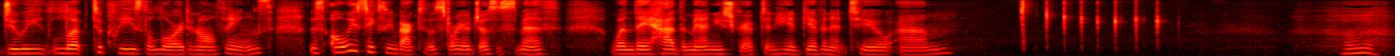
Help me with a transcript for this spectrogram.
Do we look to please the Lord in all things? This always takes me back to the story of Joseph Smith when they had the manuscript and he had given it to um,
